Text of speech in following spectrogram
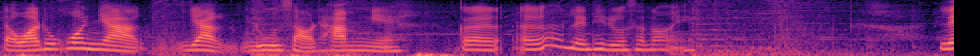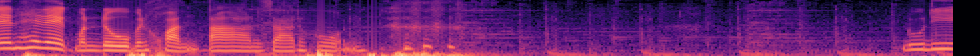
แต่ว่าทุกคนอยากอยากดูสาวถ้ำไง ก็เออเล่นให้ดูซะหน่อย เล่นให้เด็กมันดูเป็นขวัญตาจ๊ะทุกคน ดูดิ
